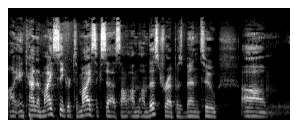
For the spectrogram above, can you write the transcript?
Uh, and kind of my secret to my success on, on, on this trip has been to, um,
